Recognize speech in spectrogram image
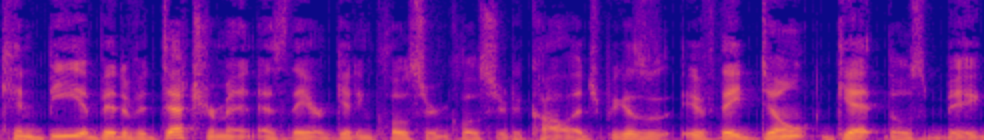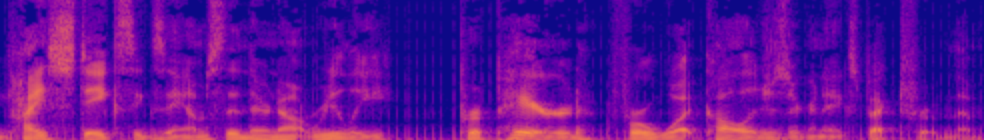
can be a bit of a detriment as they are getting closer and closer to college because if they don't get those big high stakes exams, then they're not really prepared for what colleges are going to expect from them.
